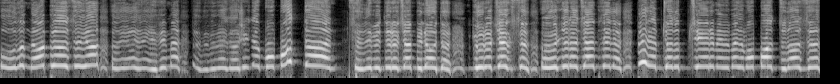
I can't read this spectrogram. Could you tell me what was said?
Oğlum ne yapıyorsun ya? Ee, evime, evime gerçekten bomba attın. Seni bitireceğim birader. Göreceksin. Öldüreceğim seni. Benim canım ciğerim evime bomba attın lan sen.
